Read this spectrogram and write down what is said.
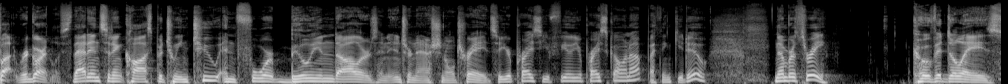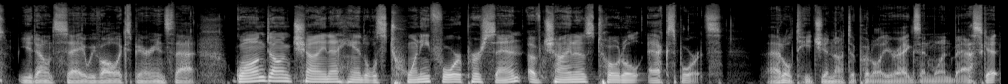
But regardless, that incident cost between two and four billion dollars in international trade. So your price, you feel your price going up? I think you do. Number three, COVID delays. You don't say. We've all experienced that. Guangdong, China handles 24% of China's total exports. That'll teach you not to put all your eggs in one basket.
